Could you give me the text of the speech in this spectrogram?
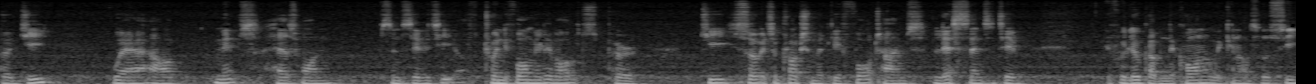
per G where our MEMS has one sensitivity of 24 millivolts per G, so it's approximately four times less sensitive. If we look up in the corner, we can also see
